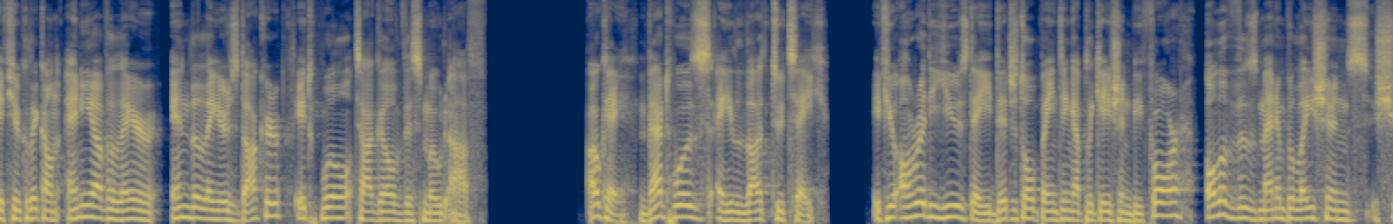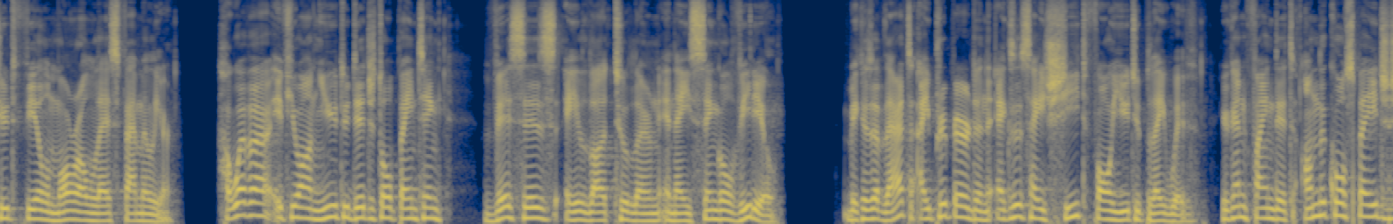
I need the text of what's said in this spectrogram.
if you click on any other layer in the layers docker, it will toggle this mode off. Okay, that was a lot to take. If you already used a digital painting application before, all of those manipulations should feel more or less familiar. However, if you are new to digital painting, this is a lot to learn in a single video. Because of that, I prepared an exercise sheet for you to play with. You can find it on the course page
